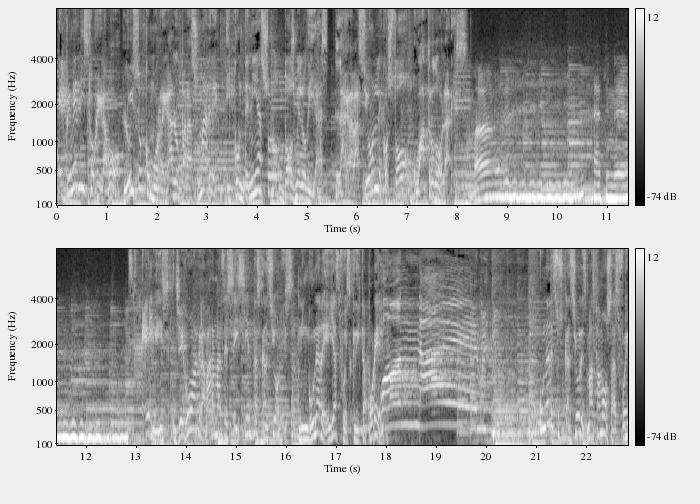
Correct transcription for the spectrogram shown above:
El primer disco que grabó lo hizo como regalo para su madre y contenía solo dos melodías. La grabación le costó cuatro dólares. Llegó a grabar más de 600 canciones. Ninguna de ellas fue escrita por él. Una de sus canciones más famosas fue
